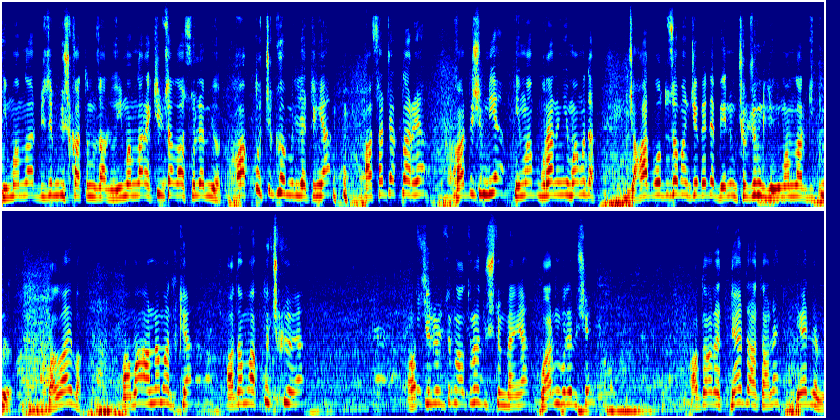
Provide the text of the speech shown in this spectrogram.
İmamlar bizim üç katımız alıyor. İmamlara kimse laf söylemiyor. Aklı çıkıyor milletin ya. Asacaklar ya. Kardeşim niye? İmam buranın imamı da harp olduğu zaman cephede benim çocuğum gidiyor. İmamlar gitmiyor. Vallahi bak. Ama anlamadık ya. Adam aklı çıkıyor ya. Asgari ücretin altına düştüm ben ya. Var mı böyle bir şey? Adalet nerede adalet? Yerli mi?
